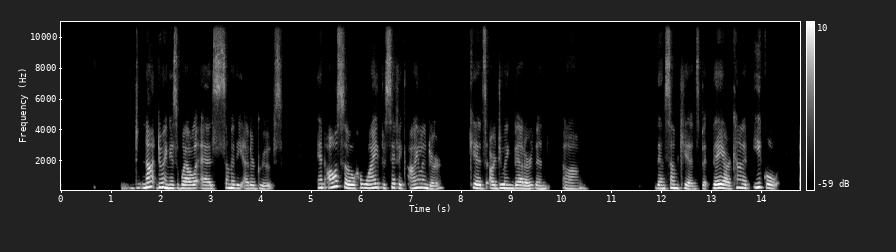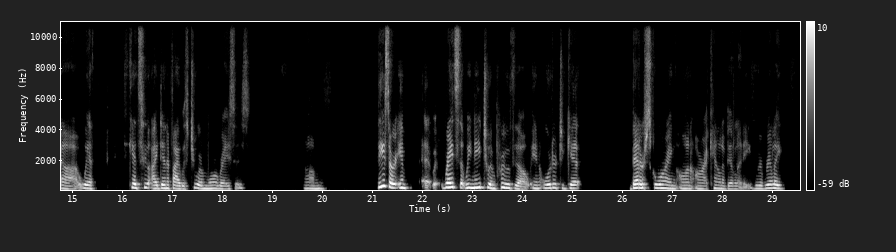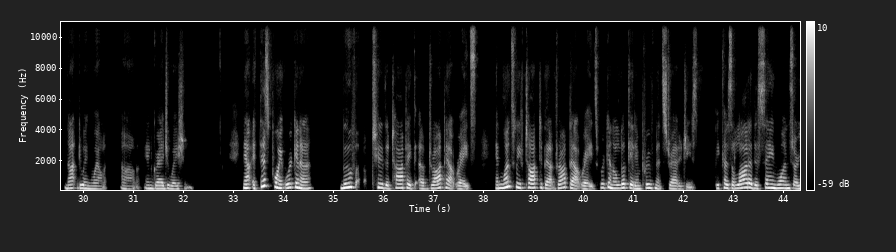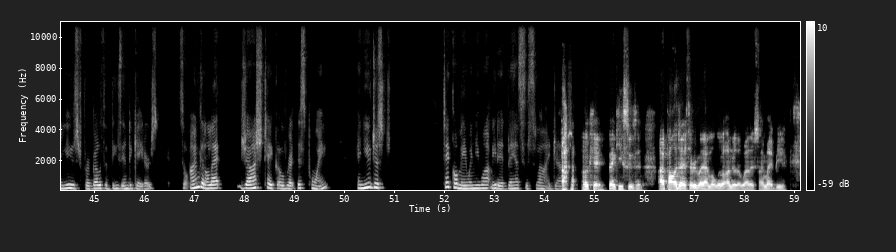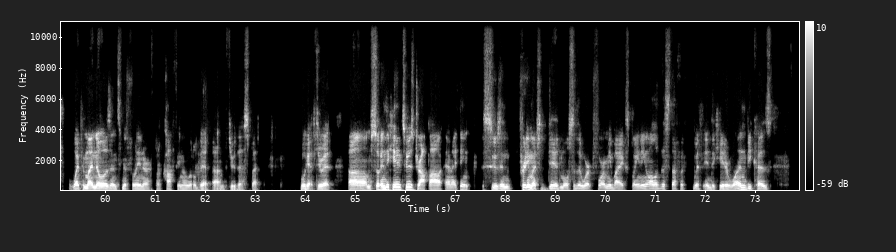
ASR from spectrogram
not doing as well as some of the other groups. And also, Hawaii Pacific Islander kids are doing better than um, than some kids, but they are kind of equal uh, with kids who identify with two or more races. Um, these are imp- uh, rates that we need to improve, though, in order to get better scoring on our accountability. We're really not doing well uh, in graduation. Now, at this point, we're going to move to the topic of dropout rates. And once we've talked about dropout rates, we're going to look at improvement strategies because a lot of the same ones are used for both of these indicators. So I'm going to let Josh take over at this point, and you just tickle me when you want me to advance the slide, Josh. okay, thank you, Susan. I apologize to everybody. I'm a little under the weather, so I might be wiping my nose and sniffling or, or coughing a little bit um, through this, but we'll get through it. Um, so indicator two is dropout, and I think Susan pretty much did most of the work for me by explaining all of this stuff with with indicator one because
